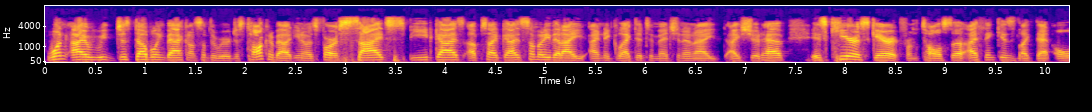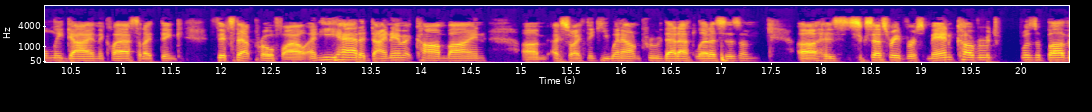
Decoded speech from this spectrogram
one, I we just doubling back on something we were just talking about. You know, as far as side speed guys, upside guys, somebody that I, I neglected to mention and I, I should have is Keyarris Garrett from Tulsa. I think is like that only guy in the class that I think fits that profile, and he had a dynamic combine. Um, so I think he went out and proved that athleticism. Uh, his success rate versus man coverage was above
